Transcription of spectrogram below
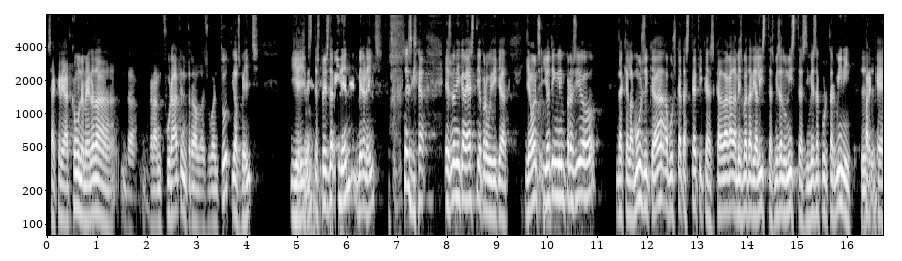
s'ha creat com una mena de, de, de gran forat entre la joventut i els vells. I ells, sí. després de Biden, venen ells. és que és una mica bèstia, però vull dir que... Llavors, jo tinc la impressió de que la música ha buscat estètiques cada vegada més materialistes, més hedonistes i més a curt termini, Sí, sí. perquè,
